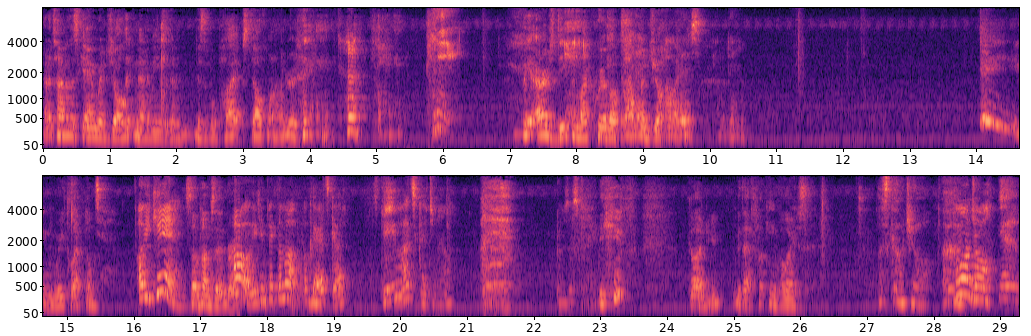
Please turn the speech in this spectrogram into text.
At a time in this game where Joel hit an enemy with an invisible pipe, stealth 100. Look at arrows deep in my quiver, Is that proper him? Joel. Oh, it is. Oh, damn. Yay! You can recollect them. Oh, you can? Sometimes they break. Oh, you can pick them up. Okay, that's good. Oh, Ski? that's good to know. Where's this guy? God, you, with that fucking voice. Let's go, Joel. Come on, Joel. Yeah.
